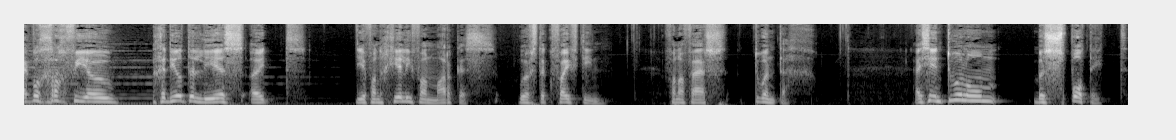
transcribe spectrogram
Ek wil graag vir jou 'n gedeelte lees uit die Evangelie van Markus, hoofstuk 15 vanaf vers 20. Hy sê en toe hulle hom bespot het,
